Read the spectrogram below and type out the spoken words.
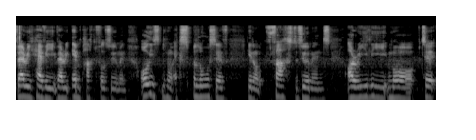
very heavy, very impactful zoom in. All these, you know, explosive, you know, fast zoom ins are really more to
